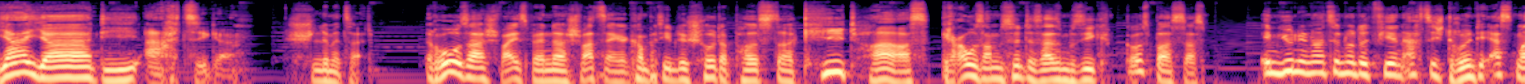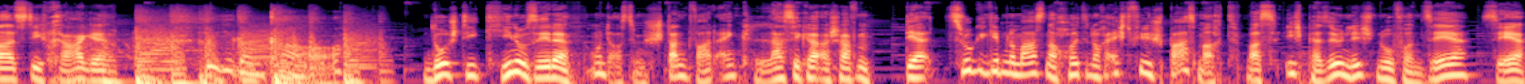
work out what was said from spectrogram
Ja, ja, die 80er. Schlimme Zeit. Rosa Schweißbänder, Schwarzenegger-kompatible Schulterpolster, Guitars, grausame Synthesizer-Musik, Ghostbusters. Im Juni 1984 dröhnte erstmals die Frage durch die Kinoseele und aus dem Stand ward ein Klassiker erschaffen, der zugegebenermaßen auch heute noch echt viel Spaß macht, was ich persönlich nur von sehr, sehr,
